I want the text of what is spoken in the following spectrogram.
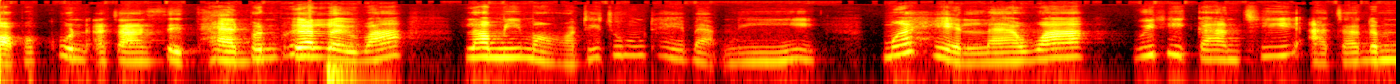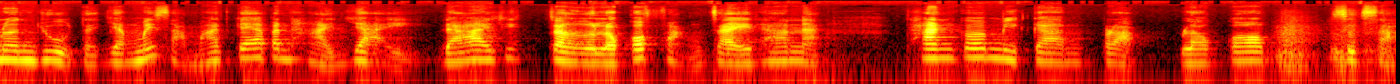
อบพระคุณอาจารย์สิทธิ์แทนเพื่อนๆเลยว่า เรามีหมอที่ทุ่มเทแบบนี้ เมื่อเห็นแล้วว่าวิธีการที่อาจจะดำเนินอยู่แต่ยังไม่สามารถแก้ปัญหาใหญ่ได้ที่เจอแล้วก็ฝังใจท่านน่ะท่านก็มีการปรับแล้วก็ศึกษา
